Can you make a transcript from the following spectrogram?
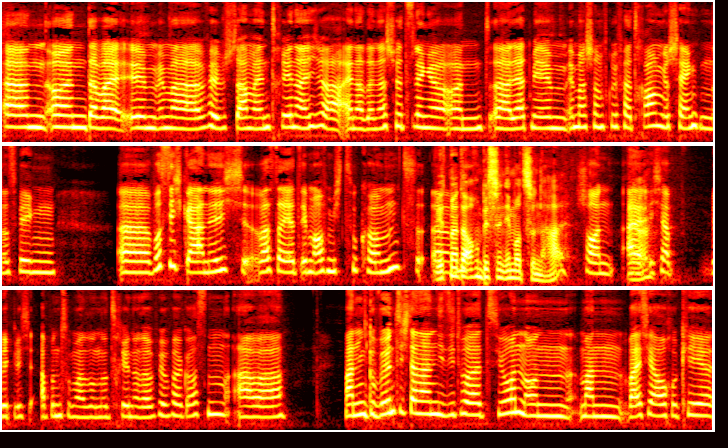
ähm, und da war eben immer Philipp Starr mein Trainer. Ich war einer seiner Schützlinge und äh, der hat mir eben immer schon früh Vertrauen geschenkt und deswegen äh, wusste ich gar nicht, was da jetzt eben auf mich zukommt. Wird man da auch ein bisschen emotional? Schon. Ja. Äh, Ich habe wirklich ab und zu mal so eine Träne dafür vergossen, aber man gewöhnt sich dann an die Situation und man weiß ja auch, okay,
